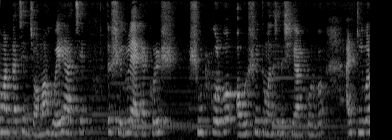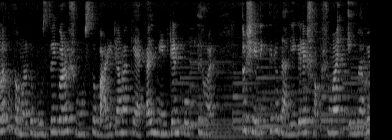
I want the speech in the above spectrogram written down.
আমার কাছে জমা হয়ে আছে। তো সেগুলো এক এক করে শ্যুট করব, অবশ্যই তোমাদের সাথে শেয়ার করব। আর কি বলো তো তোমরা তো বুঝতেই পারো, সমস্ত বাড়িটা আমাকে একাই মেনটেন করতে হয়। তো সেদিক থেকে দাঁড়িয়ে গেলে সবসময় এইভাবে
